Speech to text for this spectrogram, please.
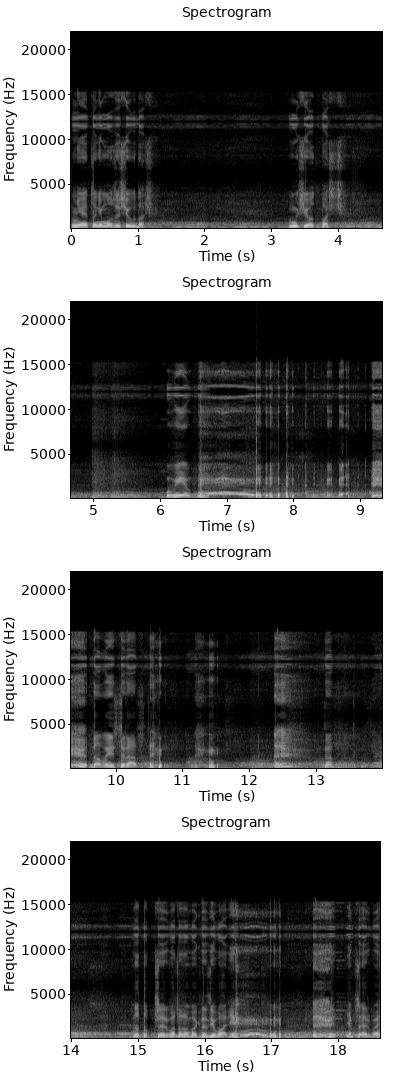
Nie, to nie może się udać. Musi odpaść. Mówiłem. Dawaj jeszcze raz. No. Przerwa na namagnezjowanie. Nie przerwę.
